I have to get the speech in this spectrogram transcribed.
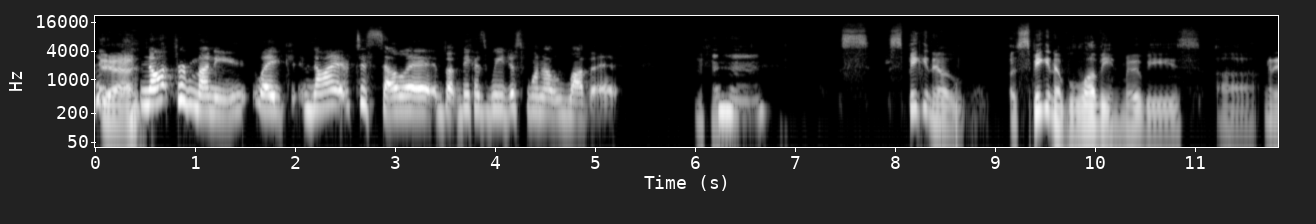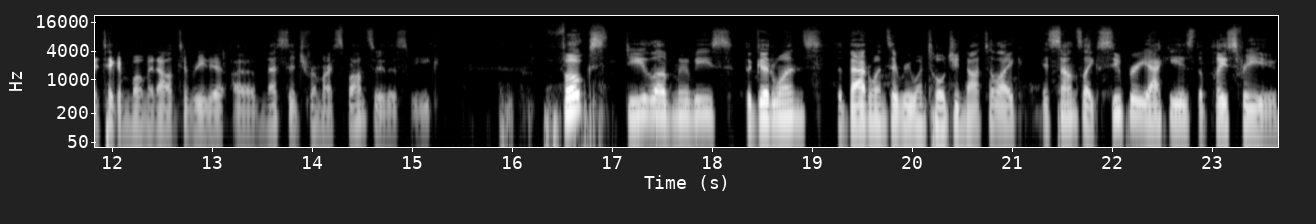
Like, Yeah. Not for money, like not to sell it, but because we just want to love it. Mhm. hmm S- speaking of uh, speaking of loving movies, uh, I'm going to take a moment out to read a, a message from our sponsor this week. Folks, do you love movies? The good ones, the bad ones everyone told you not to like? It sounds like Super Yaki is the place for you.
